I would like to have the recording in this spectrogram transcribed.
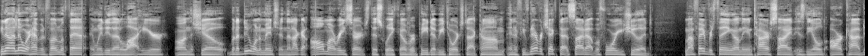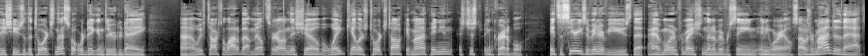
You know, I know we're having fun with that and we do that a lot here on the show, but I do want to mention that I got all my research this week over at pwtorch.com. And if you've never checked that site out before, you should. My favorite thing on the entire site is the old archived issues of the torch. And that's what we're digging through today. Uh, we've talked a lot about Meltzer on this show, but Wade Keller's torch talk, in my opinion, is just incredible. It's a series of interviews that have more information than I've ever seen anywhere else. I was reminded of that,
